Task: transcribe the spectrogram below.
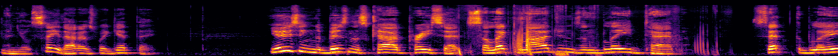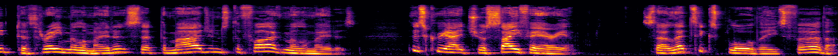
and you'll see that as we get there. Using the business card preset, select Margins and Bleed tab. Set the bleed to 3mm, set the margins to 5mm. This creates your safe area. So let's explore these further.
